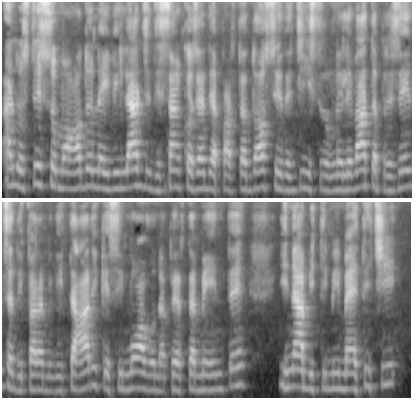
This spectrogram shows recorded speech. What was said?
Allo stesso modo, nei villaggi di San José de Apartadó si registra un'elevata presenza di paramilitari che si muovono apertamente in abiti mimetici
